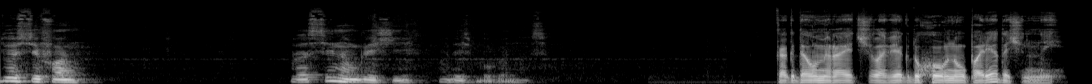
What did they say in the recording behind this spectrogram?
Святой Стефан, прости нам грехи, молись Бога нас. Когда умирает человек духовно упорядоченный,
